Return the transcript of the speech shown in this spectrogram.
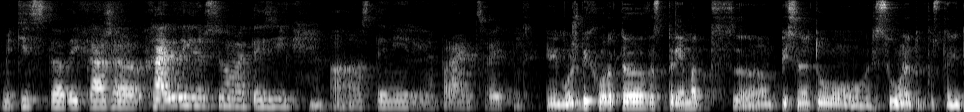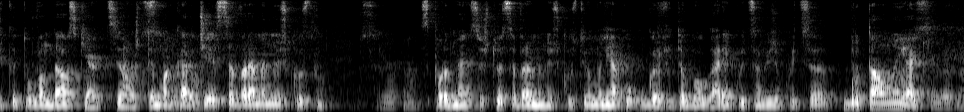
кметицата да й кажа, хайде да ги нарисуваме тези а, стени и да ги направим цветни. Еми, може би хората възприемат а, писането, рисуването по стените като вандалски все още, макар че е съвременно изкуство. Абсолютно. Според мен също е съвременно изкуство. Има няколко графита в България, които съм виждал, които са брутално яки. Абсолютно.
